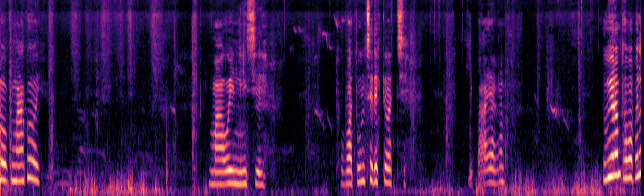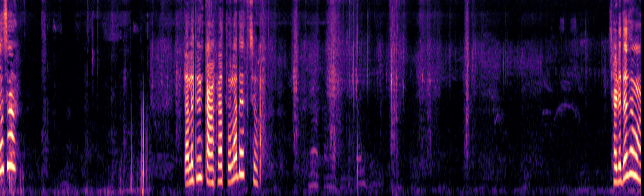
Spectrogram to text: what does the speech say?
লোক, মা কই? মা ওই নিচে থোপা তুলছে, দেখতে পাচ্ছি। কি পায় এখন? তুমি এরম থোপা ফেলেছ? তাহলে তুমি কাঁকড়া তোলা দেখছ? ছেড়ে দেছো মা।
